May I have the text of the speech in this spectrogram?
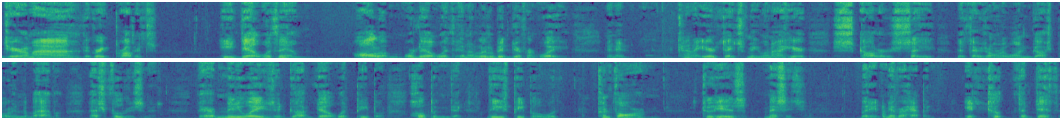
Jeremiah, the great prophets. He dealt with them. All of them were dealt with in a little bit different way. And it kind of irritates me when I hear scholars say that there's only one gospel in the Bible. That's foolishness. There are many ways that God dealt with people, hoping that these people would conform to his message. But it never happened. It took the death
